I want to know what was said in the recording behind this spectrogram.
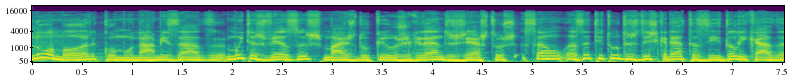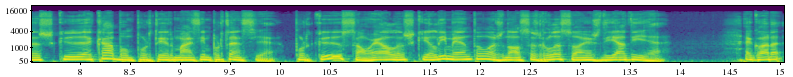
No amor, como na amizade, muitas vezes, mais do que os grandes gestos, são as atitudes discretas e delicadas que acabam por ter mais importância, porque são elas que alimentam as nossas relações dia a dia. Agora,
